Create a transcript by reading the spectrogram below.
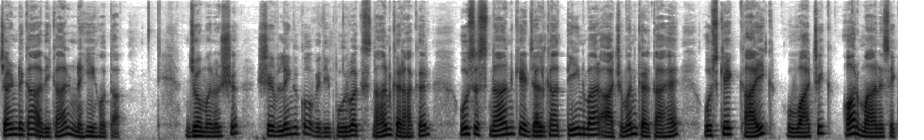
चंड का अधिकार नहीं होता। जो मनुष्य शिवलिंग को विधिपूर्वक स्नान कराकर उस स्नान के जल का तीन बार आचमन करता है, उसके कायिक, वाचिक और मानसिक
